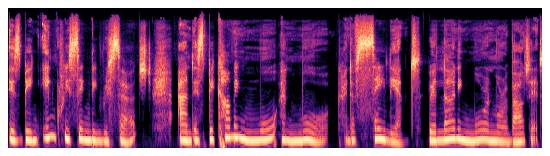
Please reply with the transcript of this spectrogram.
is being increasingly researched and is becoming more and more kind of salient we're learning more and more about it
